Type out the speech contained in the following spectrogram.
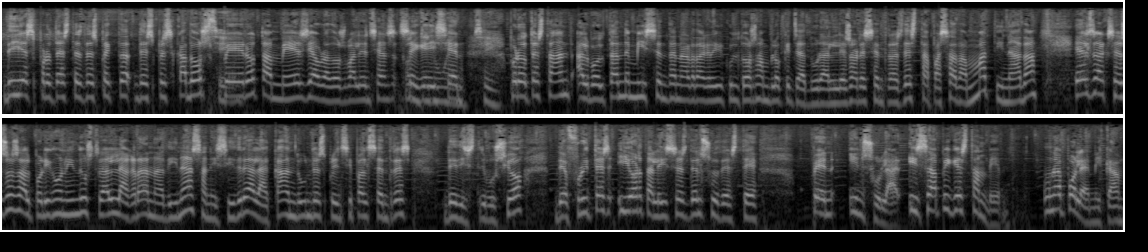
Deies protestes dels pescadors, sí. però també els llauradors valencians Continuen, segueixen sí. protestant. Al voltant de mig centenar d'agricultors han bloquejat durant les hores centrals d'esta passada matinada els accessos al polígon industrial La Granadina a Sant Isidre Alacant, un dels principals centres de distribució de fruites i hortalisses del sud-est peninsular. I sàpigues també una polèmica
